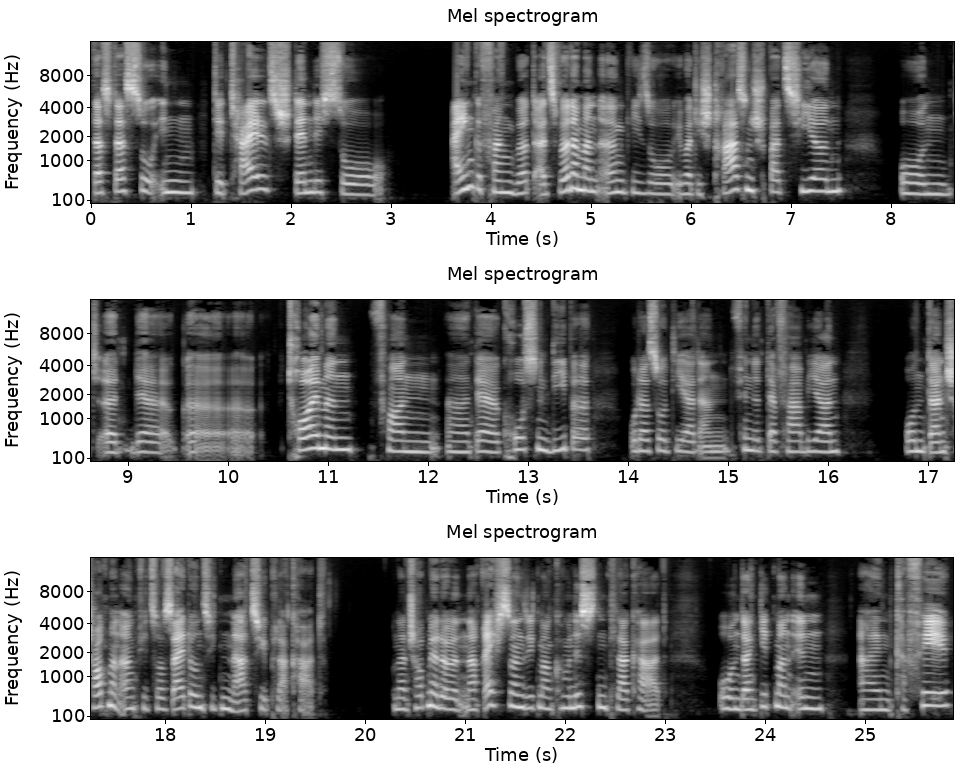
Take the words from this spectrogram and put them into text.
dass das so in Details ständig so eingefangen wird, als würde man irgendwie so über die Straßen spazieren und äh, der äh, träumen von äh, der großen Liebe oder so, die er dann findet, der Fabian. Und dann schaut man irgendwie zur Seite und sieht ein Nazi-Plakat. Und dann schaut man nach rechts und dann sieht man ein Kommunistenplakat. Und dann geht man in ein Café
